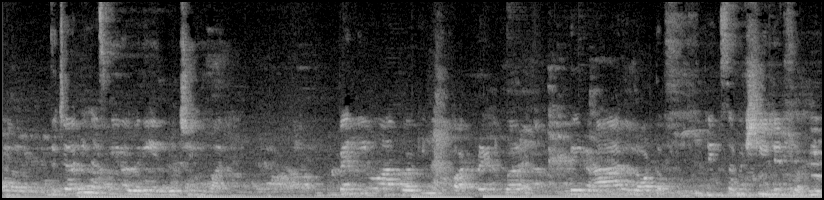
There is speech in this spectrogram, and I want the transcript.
uh, the journey has been a very enriching one. When you are working in the corporate world, there are a lot of things that are shielded from you.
